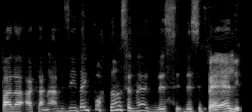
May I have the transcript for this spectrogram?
para a cannabis e da importância né, desse, desse PL,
